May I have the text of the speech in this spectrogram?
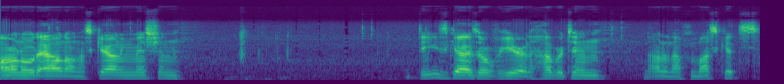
Arnold out on a scouting mission. These guys over here at Hubbardton, not enough muskets.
